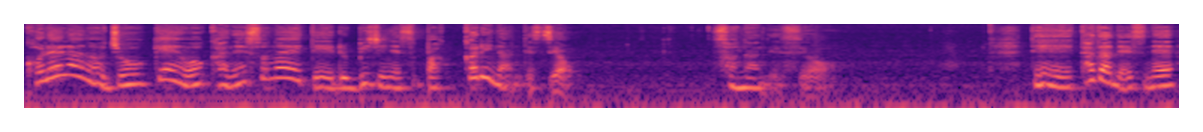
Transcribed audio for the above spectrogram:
これらの条件を兼ね備えているビジネスばっかりなんですよそうなんですよでただですね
